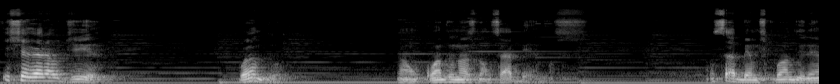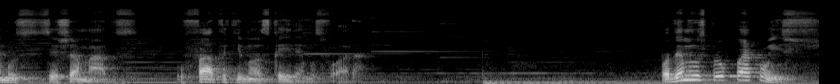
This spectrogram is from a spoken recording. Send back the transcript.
que chegará o dia. Quando? Não, quando nós não sabemos. Não sabemos quando iremos ser chamados. O fato é que nós cairemos fora. Podemos nos preocupar com isso,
